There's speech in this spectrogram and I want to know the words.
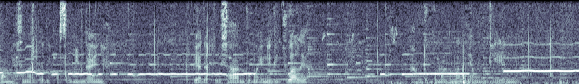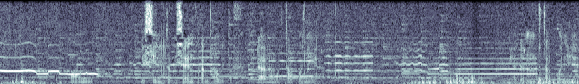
kosong ya, sengaja dikosongin kayaknya. Tapi ada tulisan rumah ini dijual ya. Nah, untuk teman-teman yang mungkin mau di sini, tapi saya yang kurang tahu itu ada nomor teleponnya ya. Ini ada nomor teleponnya ya.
